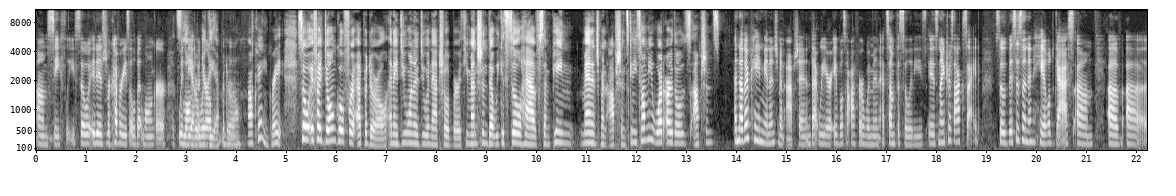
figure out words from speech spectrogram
um, safely. So it is, recovery is a little bit longer It's with longer the epidural. with the epidural. Okay, great. So if I don't go for epidural and I do want to do a natural birth, you mentioned that we could still have some pain management options. Can you tell me what are those options? Another pain management option that we are able to offer women at some facilities is nitrous oxide. So, this is an inhaled gas um, of uh,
